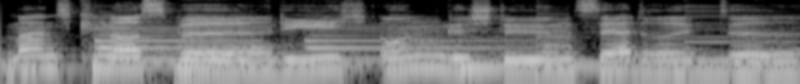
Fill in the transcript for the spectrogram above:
Manch Knospe, die ich ungestüm zerdrückte,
